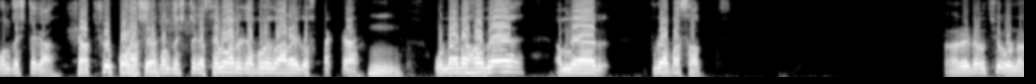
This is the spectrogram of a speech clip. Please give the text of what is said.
পঞ্চাশ টাকা। সাতশো সাতশো পঞ্চাশ পঞ্চাশ টাকা সেলোয়ারের কাপড় হবে আড়াই গজ টাকা হুম। ওনাটা হবে আপনার পুরা পাঁচ হাত আর এটা হচ্ছে ওনা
